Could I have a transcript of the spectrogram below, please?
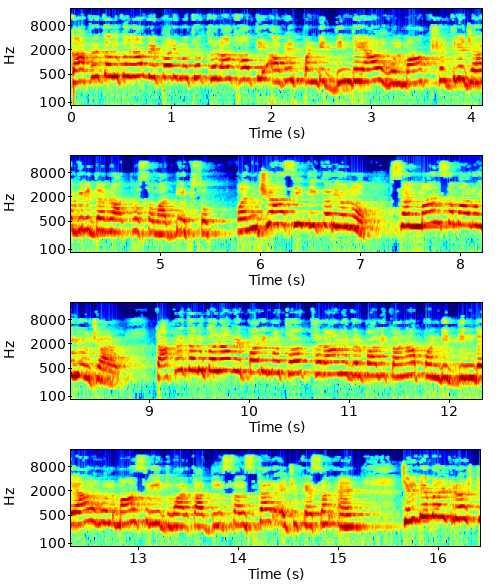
કાંકરેજ તાલુકાના વેપારી મથક થરા ખાતે આવેલ પંડિત દીનદયાળ હોલમાં ક્ષત્રિય જાગીરદાર રાજપૂત સમાજની એકસો પંચ્યાસી દીકરીઓનો સન્માન સમારોહ યોજાયો. કાંકરેજ તાલુકાના વેપારી મથક થરા નગરપાલિકાના પંડિત દીનદયાળ હોલમાં શ્રી દ્વારકાધીશ સંસ્કાર એજ્યુકેશન એન્ડ ચેરિટેબલ ટ્રસ્ટ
